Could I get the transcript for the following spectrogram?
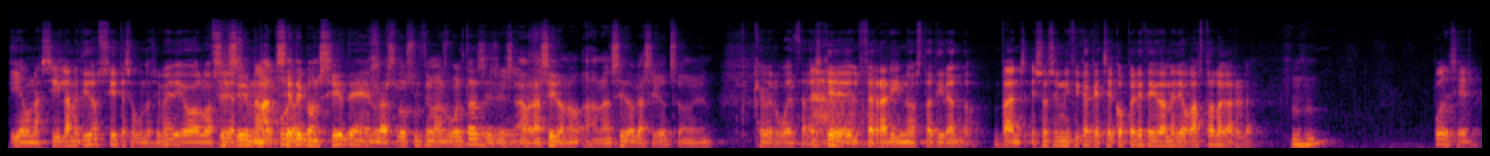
y aún así le ha metido 7 segundos y medio o algo así. Sí, sí, 7,7 en las dos últimas vueltas y, habrá sido, ¿no? Habrán sido casi 8. ¿eh? Qué vergüenza. Es que el Ferrari no está tirando. Eso significa que Checo Pérez ha ido a medio gasto a la carrera. Puede ser,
